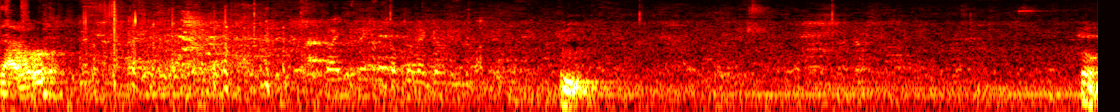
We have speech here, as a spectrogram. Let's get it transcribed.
যাব হুম। হুম।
